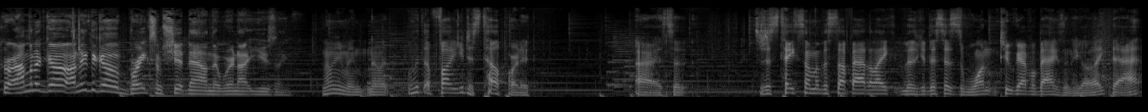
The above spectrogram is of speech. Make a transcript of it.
Cool, I'm gonna go. I need to go break some shit down that we're not using. I don't even know what. What the fuck? You just teleported. All right, so so just take some of the stuff out of like this is one two gravel bags and they go like that.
